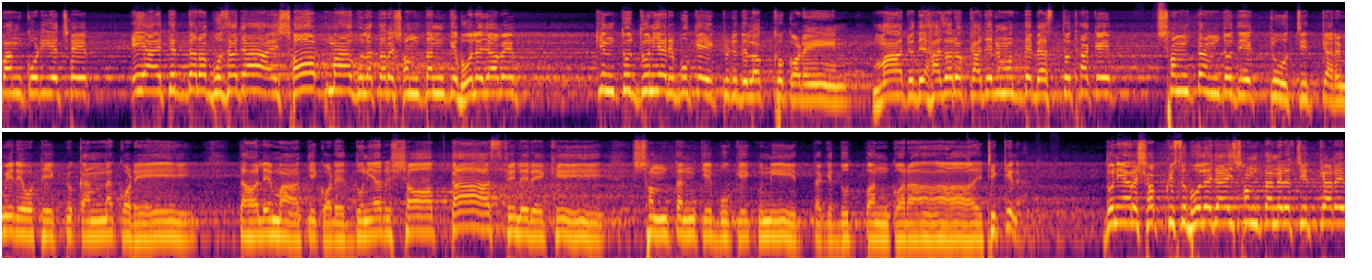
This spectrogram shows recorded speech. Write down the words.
পান করিয়েছে। এই আয়তের দ্বারা বোঝা যায়, সব মাগুলা তার সন্তানকে ভুলে যাবে। কিন্তু দুনিয়ার বুকে একটু যদি লক্ষ্য করেন, মা যদি হাজারো কাজের মধ্যে ব্যস্ত থাকে, সন্তান যদি একটু চিৎকার মেরে ওঠে, একটু কান্না করে তাহলে মা কি করে? দুনিয়ার সব কাজ ফেলে রেখে সন্তানকে বুকে নিয়ে তাকে দুধ পান করায়। ঠিক কিনা? দুনিয়ার সব কিছু ভুলে যায় সন্তানের চিৎকারে।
